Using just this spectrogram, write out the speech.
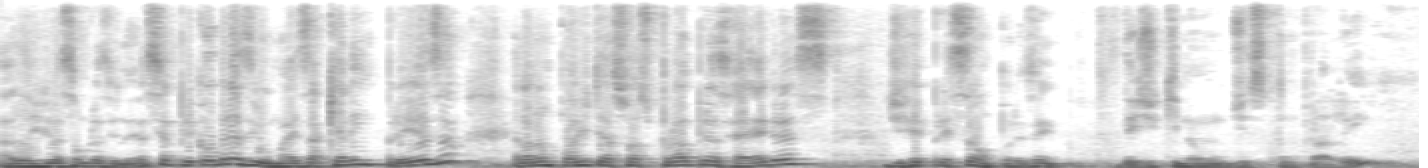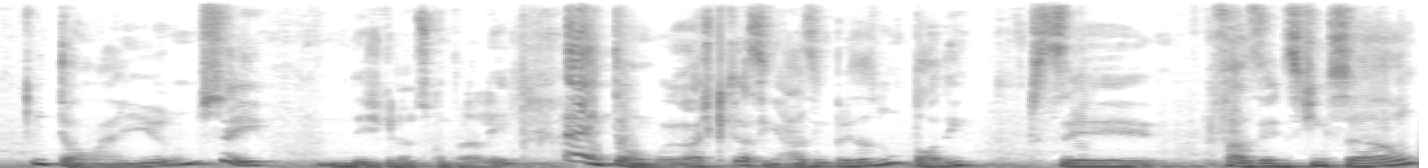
A legislação brasileira se aplica ao Brasil, mas aquela empresa ela não pode ter as suas próprias regras de repressão, por exemplo. Desde que não descumpra a lei? Então, aí eu não sei. Desde que não descumpra a lei? É, então, eu acho que assim, as empresas não podem ser fazer distinção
